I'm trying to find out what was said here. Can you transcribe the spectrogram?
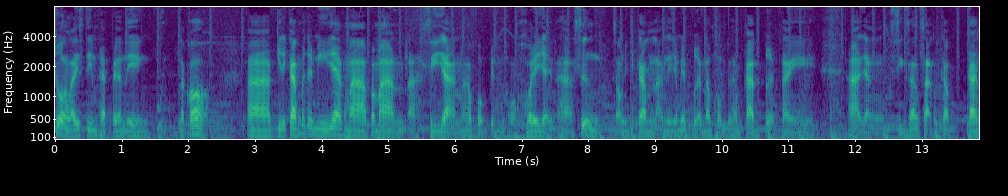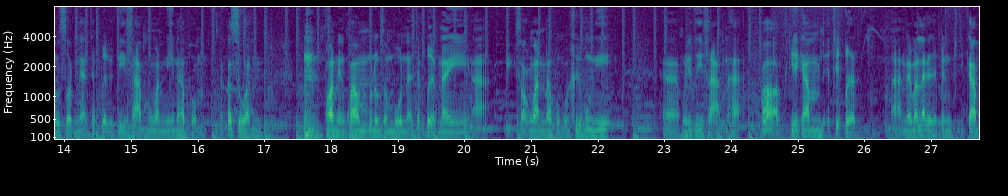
ช่วงไลฟ์สตรีมแพทไปนั่นเอง แล้วก็ กิจกรรมก็จะมีแยกมาประมาณสี่อย่างนะครับผมเป็นหัวข้อใหญ่นะฮะซึ่งสองกิจกรรมหลังเนี่ยยังไม่เปิดนะผมจะทำการเปิดในออย่างสิ่งสร้างสรรค์กับการกุศลเนี่ยจะเปิดในตีสามของวันนี้นะครับผมแล้วก็ส่วนพรแห่งความอุดมสมบูรณ์เนี่ยจะเปิดในออีก 2 วันนะครับผมก็คือพรุ่งนี้พรุ่งนี้ตีสามนะฮะก็กิจกรรมที่เปิดในวันแรกก็จะเป็นกิจกรรม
